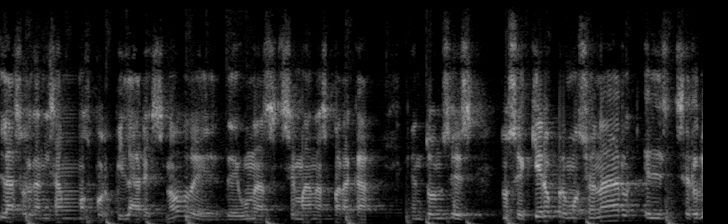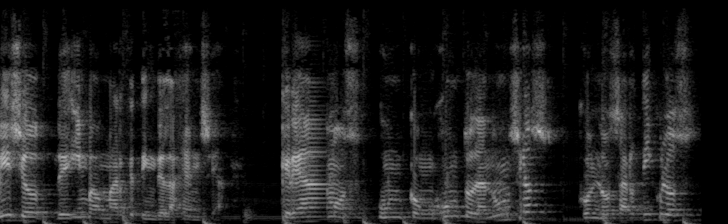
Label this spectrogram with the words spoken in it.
las organizamos por pilares, ¿no? De, de unas semanas para acá. Entonces, no sé, quiero promocionar el servicio de inbound marketing de la agencia creamos un conjunto de anuncios con los artículos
